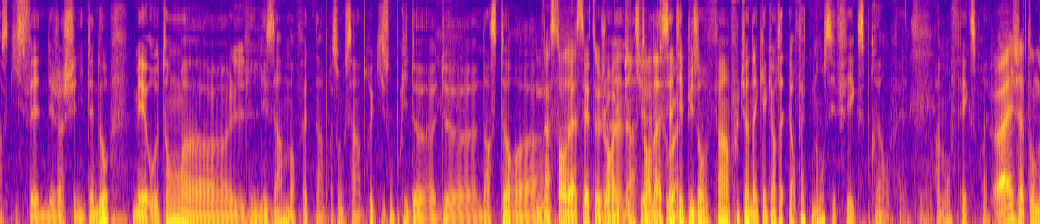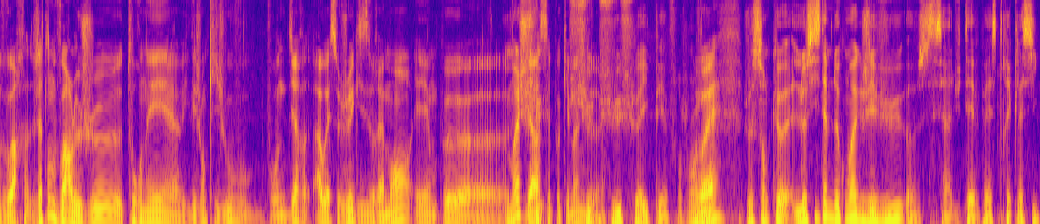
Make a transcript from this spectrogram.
ce qui se fait déjà chez Nintendo, mais autant les armes, en fait, t'as l'impression que c'est un truc qu'ils ont pris de- de- d'un store. euh, D'un store d'assets, genre d'un- d'un store euh, d'assets, et puis ils ont fait un foutu un AK-47. Et en fait, non, c'est fait exprès, en fait. C'est vraiment fait exprès. Ouais, j'attends de voir. J'attends de voir le jeu tourner avec des gens qui jouent pour me dire ah ouais, ce jeu existe vraiment et on peut euh, Moi, je suis- Pokémon. je, suis- hypé, franchement. Ouais. Je sens que le système de combat que j'ai vu, euh, c'est du TFS très classique,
